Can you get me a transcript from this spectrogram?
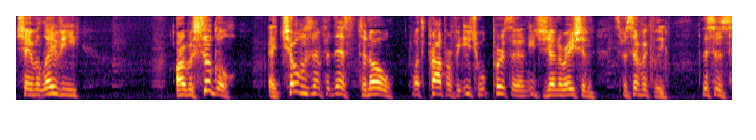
Shevet Levi are besugel and chosen for this to know what's proper for each person and each generation specifically. This is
